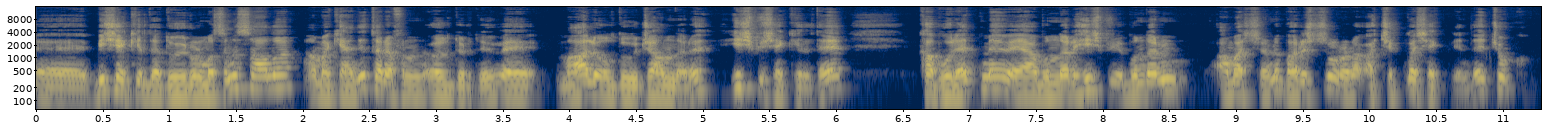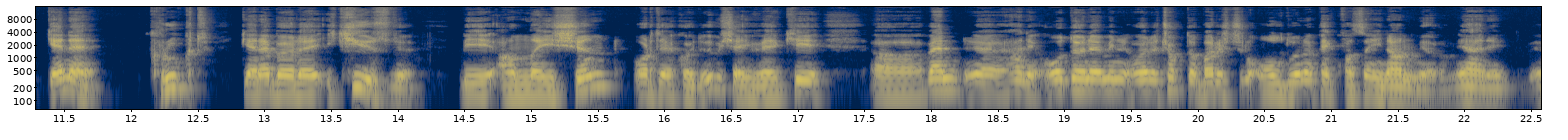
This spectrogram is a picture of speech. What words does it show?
e, bir şekilde duyurulmasını sağla ama kendi tarafının öldürdüğü ve mal olduğu canları hiçbir şekilde kabul etme veya bunları hiçbir bunların amaçlarını barışçıl olarak açıkla şeklinde çok gene crooked, gene böyle iki yüzlü bir anlayışın ortaya koyduğu bir şey ve ki e, ben e, hani o dönemin öyle çok da barışçıl olduğuna pek fazla inanmıyorum. Yani e,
